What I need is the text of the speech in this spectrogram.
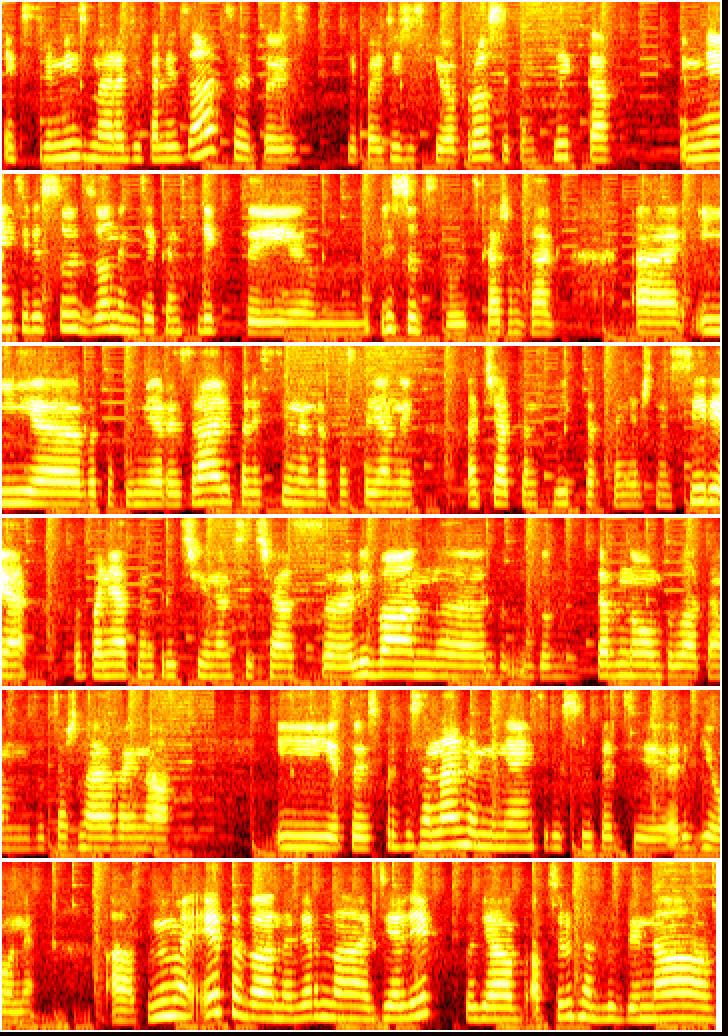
экстремизма и радикализации, то есть и политические вопросы, конфликтов. И меня интересуют зоны, где конфликты присутствуют, скажем так. А, и э, вот, например, Израиль, Палестина — это постоянный очаг конфликтов, конечно, Сирия по понятным причинам сейчас, э, Ливан, э, давно была там затяжная война. И то есть профессионально меня интересуют эти регионы. А помимо этого, наверное, диалект, я абсолютно влюблена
